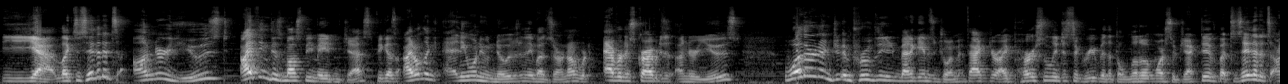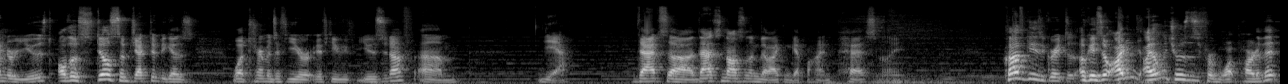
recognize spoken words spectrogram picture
yeah, like to say that it's underused, I think this must be made in jest because I don't think anyone who knows anything about Xerndon would ever describe it as underused. Whether it improved the metagame's enjoyment factor, I personally disagree with it a little bit more subjective, but to say that it's underused, although still subjective because what determines if you're if you've used enough. Um, yeah, that's uh, that's not something that I can get behind personally. Klefki is a great. okay, so I didn't. I only chose this for what part of it.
